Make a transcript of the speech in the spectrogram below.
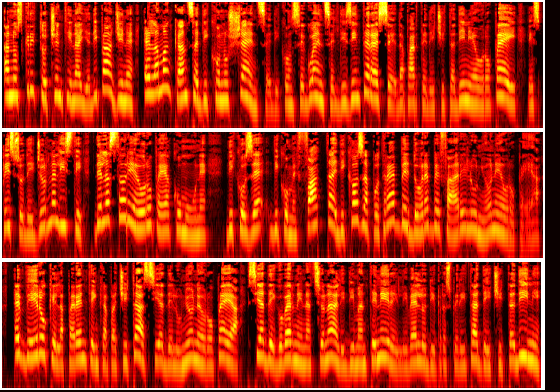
hanno scritto centinaia di pagine, è la mancanza di conoscenza e di conseguenza il disinteresse da parte dei cittadini europei e spesso dei giornalisti della storia europea comune, di cos'è, di come è fatta e di cosa potrebbe e dovrebbe fare l'Unione Europea. È vero che l'apparente incapacità sia dell'Unione Europea sia dei governi nazionali di mantenere il livello di prosperità dei cittadini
